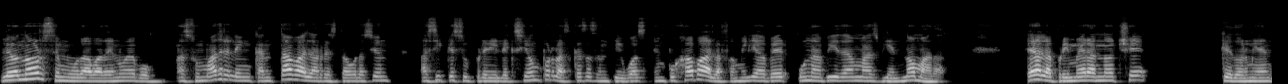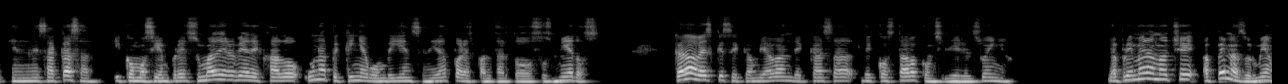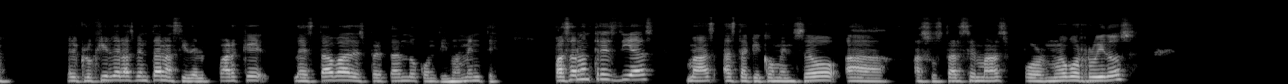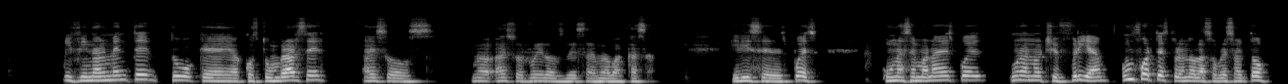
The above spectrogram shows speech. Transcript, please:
Leonor se mudaba de nuevo. A su madre le encantaba la restauración, así que su predilección por las casas antiguas empujaba a la familia a ver una vida más bien nómada. Era la primera noche que dormían en esa casa, y como siempre, su madre había dejado una pequeña bombilla encendida para espantar todos sus miedos. Cada vez que se cambiaban de casa le costaba conciliar el sueño. La primera noche apenas durmió. El crujir de las ventanas y del parque la estaba despertando continuamente. Pasaron tres días más hasta que comenzó a asustarse más por nuevos ruidos y finalmente tuvo que acostumbrarse a esos, a esos ruidos de esa nueva casa. Y dice después, una semana después, una noche fría, un fuerte estruendo la sobresaltó.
